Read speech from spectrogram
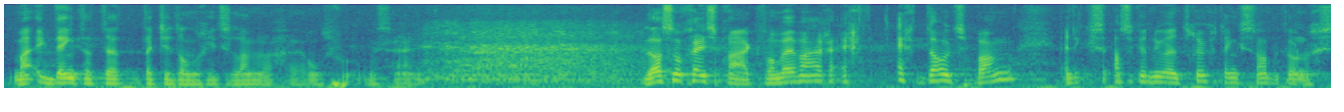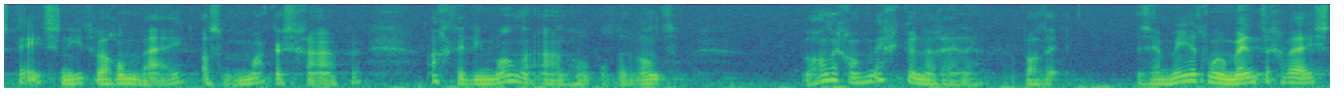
Maar ik denk dat, dat, dat je dan nog iets langer uh, ontvoerd moet zijn. Daar was nog geen sprake van. Wij waren echt, echt doodsbang. En ik, als ik er nu aan terugdenk, snap ik ook nog steeds niet waarom wij als makkerschapen achter die mannen aanhobbelden. Want we hadden gewoon weg kunnen rennen. Er zijn meerdere momenten geweest.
